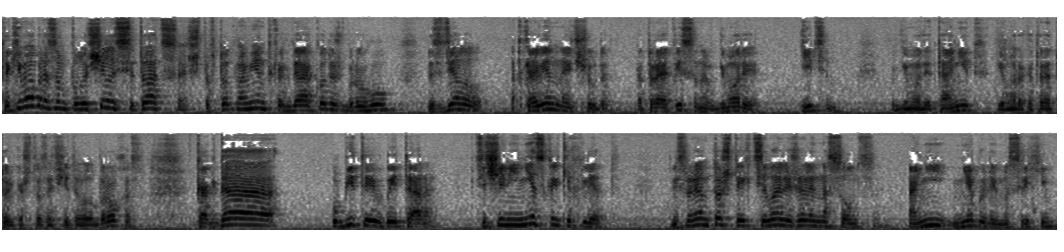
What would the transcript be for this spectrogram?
Таким образом, получилась ситуация, что в тот момент, когда Кодыш Бругу сделал откровенное чудо, которое описано в Геморе Гитин, в Геморе Таанит, Гемора, которая только что зачитывал Брохас, когда убитые в Бейтара в течение нескольких лет – Несмотря на то, что их тела лежали на солнце, они не были масрихим,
